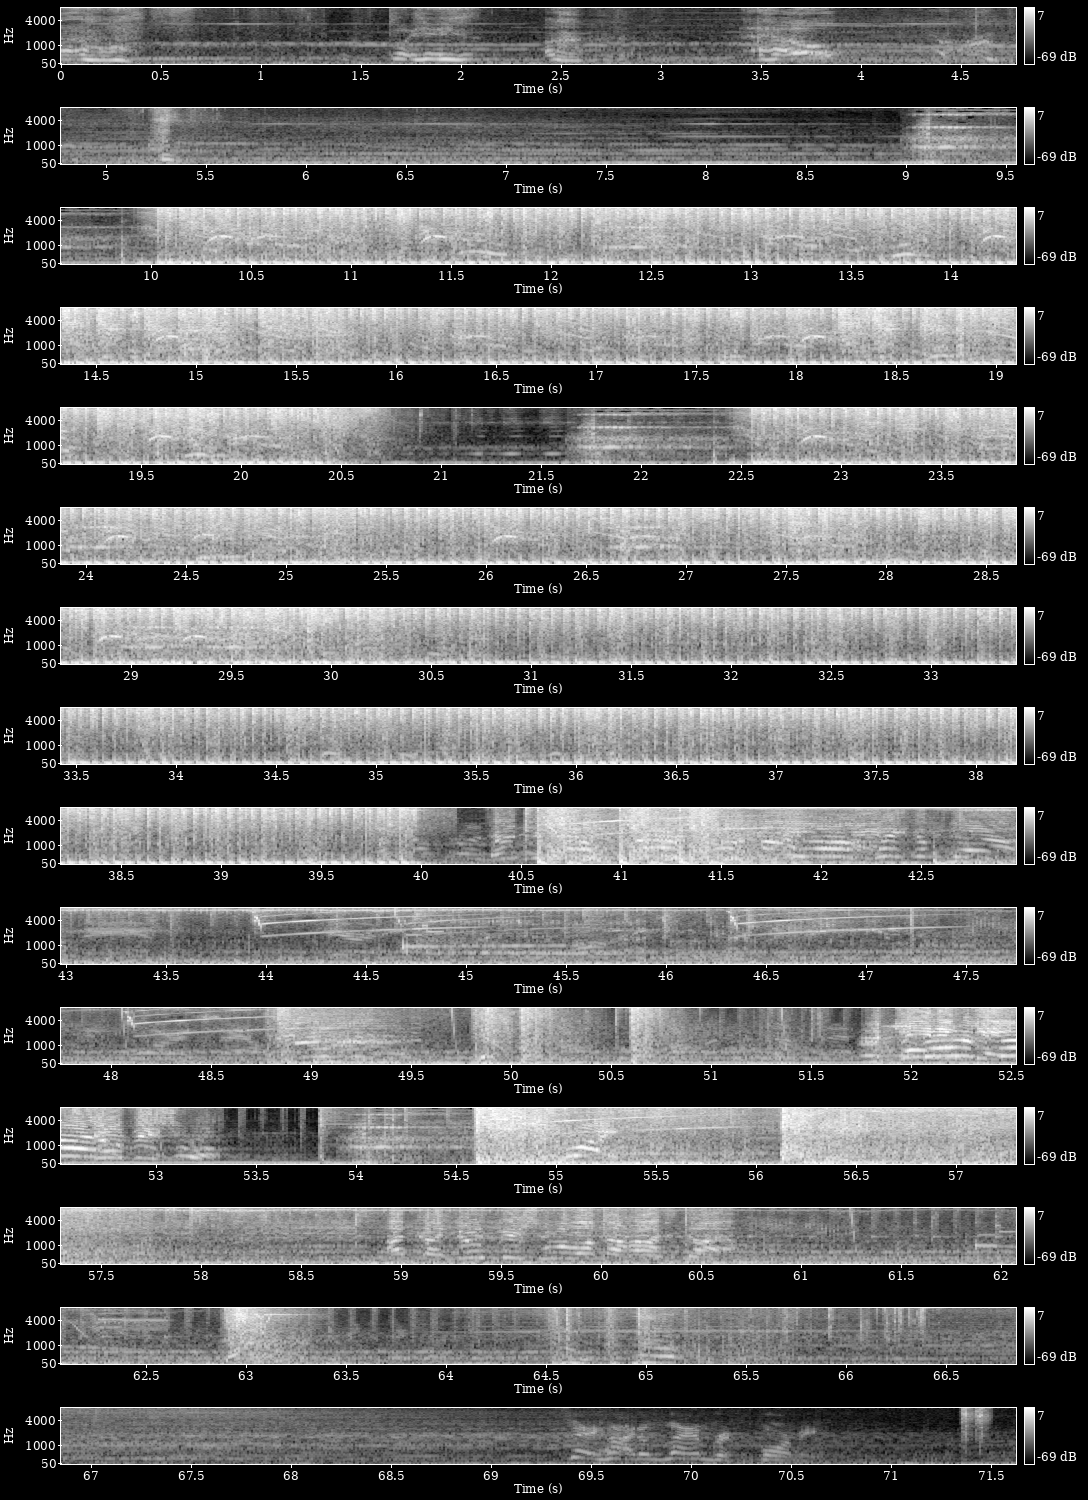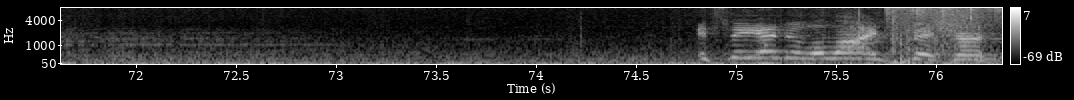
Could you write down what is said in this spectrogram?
Uh, please. Visual on the hostile. Say hi to Lambert for me. It's the end of the line, Fisher.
